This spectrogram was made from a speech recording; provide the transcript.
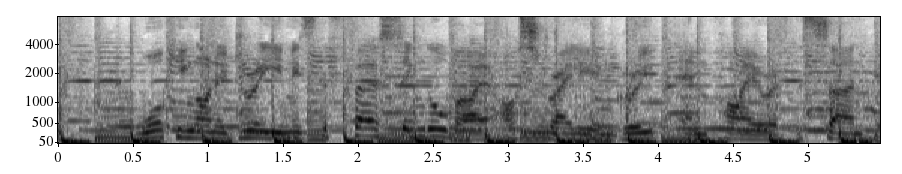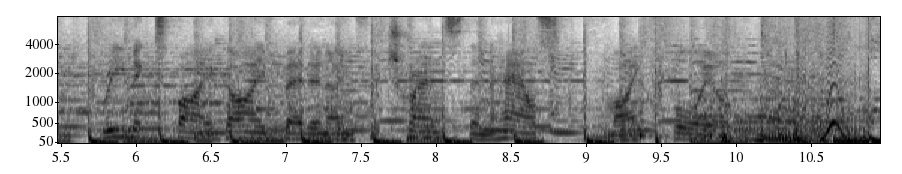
Walking on a Dream is the first single by Australian group Empire of the Sun, remixed by a guy better known for trance than house, Mike Foyle.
